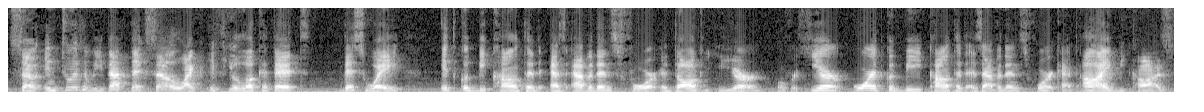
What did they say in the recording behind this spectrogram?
So intuitively that pixel, like if you look at it this way, it could be counted as evidence for a dog ear over here, or it could be counted as evidence for a cat eye because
